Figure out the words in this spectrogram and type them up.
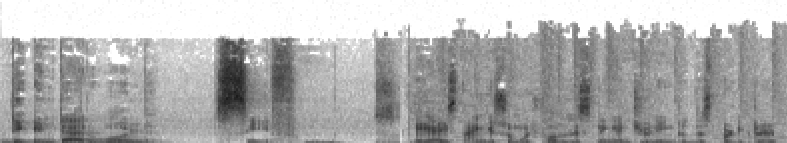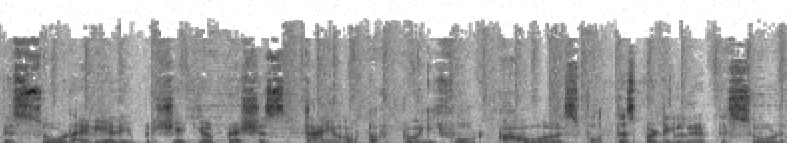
the entire world safe. Hey guys, thank you so much for listening and tuning to this particular episode. I really appreciate your precious time out of 24 hours for this particular episode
